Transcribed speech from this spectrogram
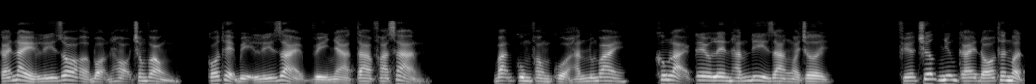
Cái này lý do ở bọn họ trong vòng, có thể bị lý giải vì nhà ta phá sản. Bạn cùng phòng của hắn nhún vai, không lại kêu lên hắn đi ra ngoài chơi. Phía trước những cái đó thân mật,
